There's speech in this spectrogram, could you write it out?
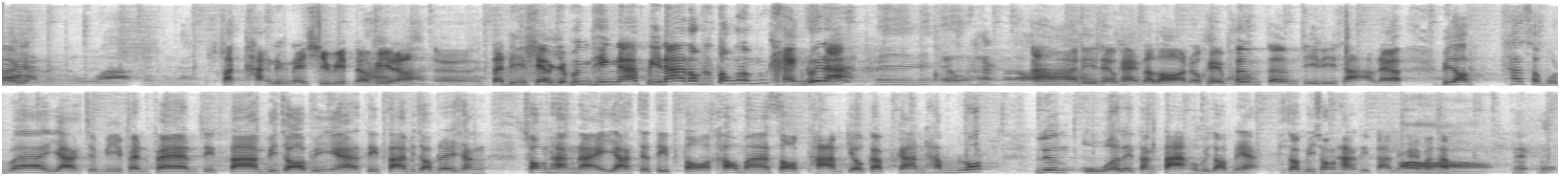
อ ให้มันรู้ว่าเป็นยังไง สักครั้งหนึ่งในชีวิตนะพี่เนาะใช่ใช่ เออแต่ดีเซลอย่าเพิ่งทิ้งนะ ปีหน้าต้องต้องต้องแข่งด้วยนะ มีนิดเดียวแข่งตลอดอ่าดีเซลแข่งตลอด โอเค เพิ่มเติม GT3 นะครับ พี่จ๊อบถ้าสมมุติว่าอยากจะมีแฟน ๆ ติดตามพี่จ๊อบอย่างเงี้ยติดตามพี่จ๊อบได้ทางช่องทางไหน อยากจะติดต่อเข้ามาสอบถามเกี่ยวกับการทำรถ เรื่องอู่อะไรต่างๆ ของพี่จ๊อบเนี่ยพี่จ๊อบมีช่องทางติดตามยังไงบ้างครับ เฟซบุ๊ก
